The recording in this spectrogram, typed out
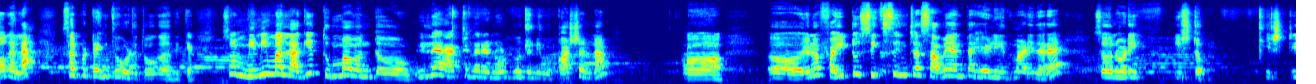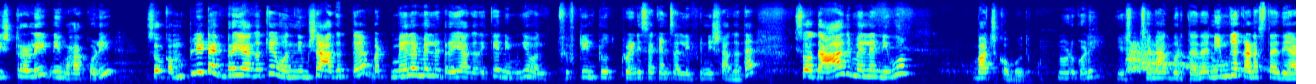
ಹೋಗಲ್ಲ. ಸ್ವಲ್ಪ ಟೈಮ್ ತಗೊಳುತ್ತೆ ಹೋಗೋದಕ್ಕೆ. ಸೊ ಮಿನಿಮಲ್ ಆಗಿ ತುಂಬ ಒಂದು ಇಲ್ಲೇ ಹಾಕಿದ್ದಾರೆ ನೋಡ್ಬೋದು ನೀವು ಕಾಶನ್ನ ಏನೋ ಫೈವ್ ಟು ಸಿಕ್ಸ್ ಇಂಚಸ್ ಅವೆ ಅಂತ ಹೇಳಿ ಇದು ಮಾಡಿದ್ದಾರೆ ಸೊ ನೋಡಿ, ಇಷ್ಟು. ಇಷ್ಟು, ಇಷ್ಟರಲ್ಲಿ ನೀವು ಹಾಕೊಳ್ಳಿ. ಸೊ ಕಂಪ್ಲೀಟಾಗಿ ಡ್ರೈ ಆಗೋಕ್ಕೆ ಒಂದು ನಿಮಿಷ ಆಗುತ್ತೆ. ಬಟ್ ಮೇಲೆ ಮೇಲೆ ಡ್ರೈ ಆಗೋದಕ್ಕೆ ನಿಮಗೆ ಒಂದು ಫಿಫ್ಟೀನ್ ಟು ಟ್ವೆಂಟಿ ಸೆಕೆಂಡ್ಸಲ್ಲಿ ಫಿನಿಶ್ ಆಗುತ್ತೆ. ಸೊ ಅದಾದಮೇಲೆ ನೀವು ಬಾಚ್ಕೋಬೋದು. ನೋಡ್ಕೊಳ್ಳಿ, ಎಷ್ಟು ಚೆನ್ನಾಗಿ ಬರ್ತಾ ಇದೆ. ನಿಮಗೆ ಕಾಣಿಸ್ತಾ ಇದೆಯಾ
